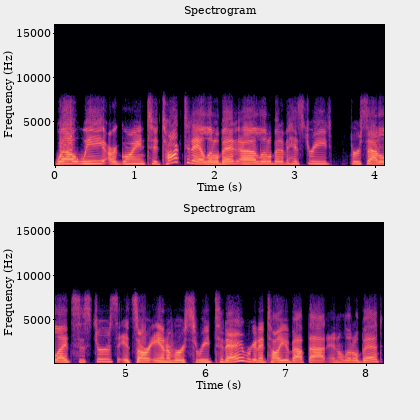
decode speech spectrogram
Well, we are going to talk today a little bit, a little bit of history for Satellite Sisters. It's our anniversary today. We're going to tell you about that in a little bit.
